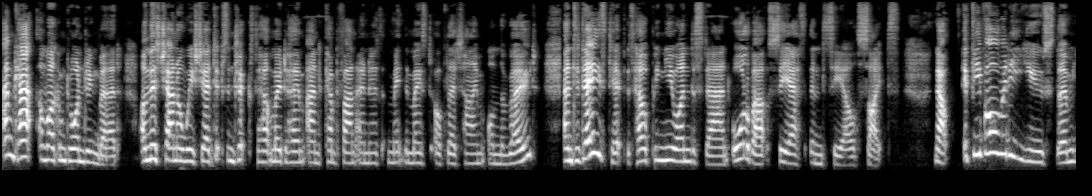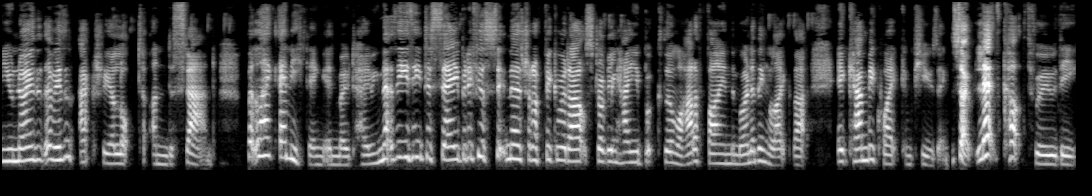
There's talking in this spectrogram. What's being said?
I'm Kat and welcome to Wandering Bird. On this channel we share tips and tricks to help motorhome and campervan owners make the most of their time on the road. And today's tip is helping you understand all about CS and CL sites. Now, if you've already used them, you know that there isn't actually a lot to understand. But like anything in motorhoming, that's easy to say, but if you're sitting there trying to figure it out, struggling how you book them or how to find them or anything like that, it can be quite confusing. So let's cut through the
